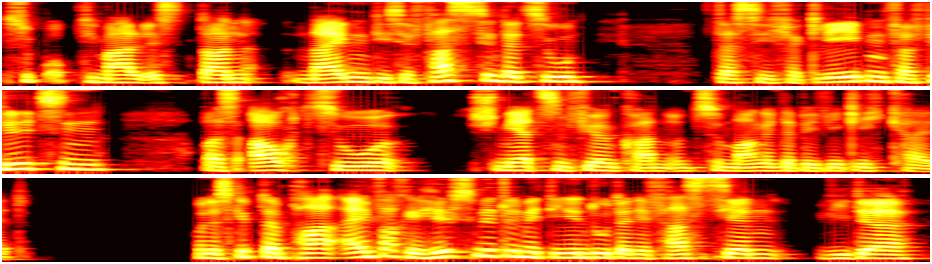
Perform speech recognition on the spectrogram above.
suboptimal ist, dann neigen diese Faszien dazu, dass sie verkleben, verfilzen, was auch zu Schmerzen führen kann und zu mangelnder Beweglichkeit. Und es gibt ein paar einfache Hilfsmittel, mit denen du deine Faszien wieder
